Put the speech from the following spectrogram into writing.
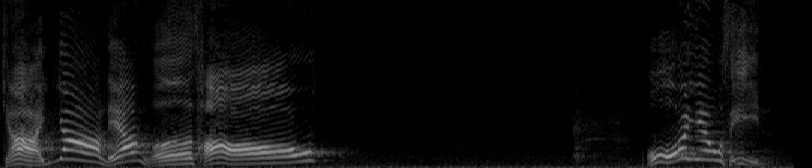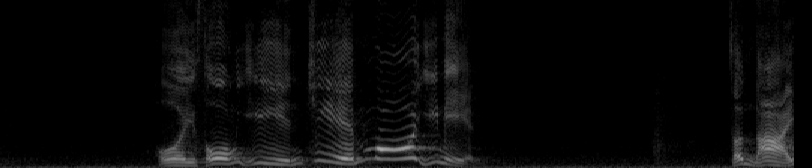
加压两耳草，我有心会送引见摸一面。怎奈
